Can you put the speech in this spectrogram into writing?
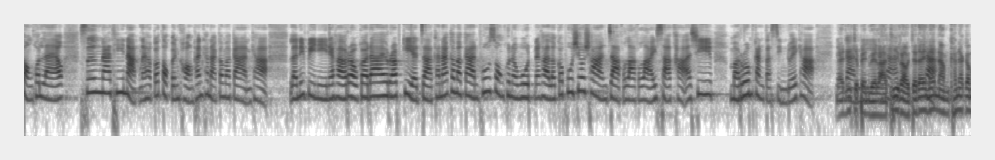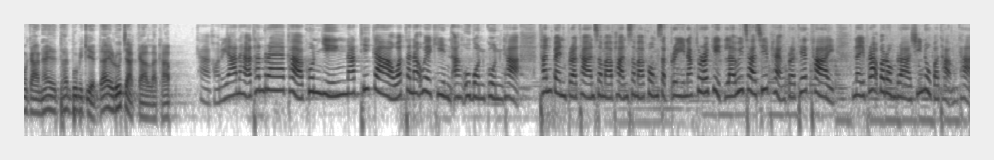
12 คนแล้ว ซึ่งหน้าที่หนักนะคะก็ตกเป็นของท่านคณะกรรมการค่ะ และในปีนี้นะคะเราก็ได้รับเกียรติจากคณะกรรมการผู้ทรงคุณวุฒินะคะ แล้วก็ผู้เชี่ยวชาญจากหลากหลายสาขาอาชีพ มาร่วมกันตัดสินด้วยค่ะและนี่จะเป็นเวลาที่เราจะได้แนะนำคณะกรรมการให้ท่านผู้มีเกียรติได้รู้จักกันละครับ ค่ะขออนุญาตนะคะท่านแรกค่ะ คุณหญิงนัทธิกาวัฒนเวคิน อังอุบลกุลค่ะ ท่านเป็นประธานสมาพันธ์สมาคมสตรีนักธุรกิจ และวิชาชีพแห่งประเทศไทย ในพระบรมราชินูปถัมภ์ค่ะ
